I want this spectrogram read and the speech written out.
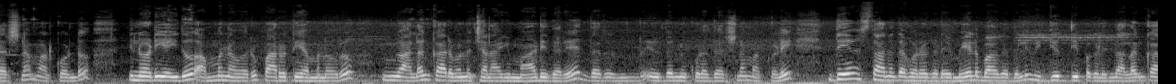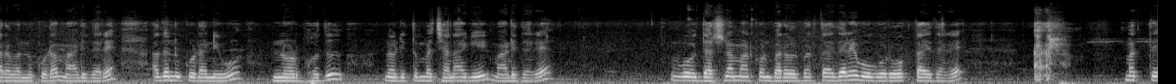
ದರ್ಶನ ಮಾಡಿಕೊಂಡು. ನೋಡಿ ಇದು ಅಮ್ಮನವರು, ಪಾರ್ವತಿ ಅಮ್ಮನವರು ಅಲಂಕಾರವನ್ನು ಚೆನ್ನಾಗಿ ಮಾಡಿದ್ದಾರೆ ದರ್, ಇದನ್ನು ಕೂಡ ದರ್ಶನ ಮಾಡ್ಕೊಳ್ಳಿ. ದೇವಸ್ಥಾನದ ಹೊರಗಡೆ ಮೇಲ್ಭಾಗದಲ್ಲಿ ವಿದ್ಯುತ್ ದೀಪಗಳಿಂದ ಅಲಂಕಾರವನ್ನು ಕೂಡ ಮಾಡಿದ್ದಾರೆ ಅದನ್ನು ಕೂಡ ನೀವು ನೋಡ್ಬೋದು. ನೋಡಿ ತುಂಬ ಚೆನ್ನಾಗಿ ಮಾಡಿದ್ದಾರೆ ದರ್ಶನ ಮಾಡ್ಕೊಂಡು ಬರೋರು ಬರ್ತಾ ಇದ್ದಾರೆ, ಹೋಗೋರು ಹೋಗ್ತಾ ಇದ್ದಾರೆ. ಮತ್ತು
